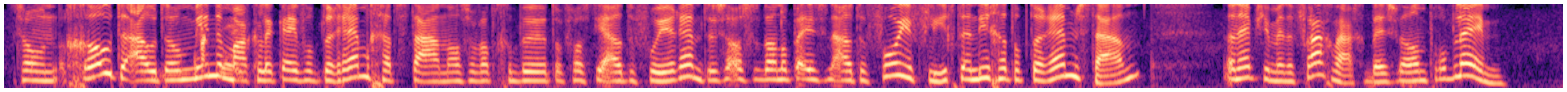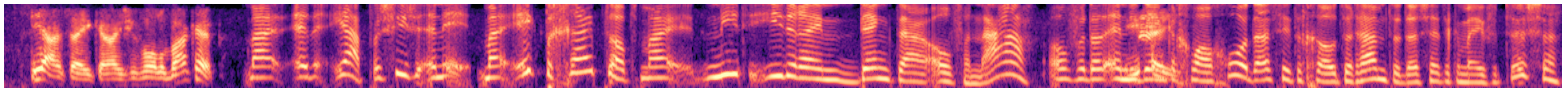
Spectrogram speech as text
zo'n grote auto minder makkelijk even op de rem gaat staan... als er wat gebeurt of als die auto voor je remt. Dus als er dan opeens een auto voor je vliegt en die gaat op de rem staan... dan heb je met een vrachtwagen best wel een probleem. Ja zeker als je volle bak hebt. Maar en, ja, precies. En, maar ik begrijp dat. Maar niet iedereen denkt daarover na. Over dat, en die Nee. denken gewoon, goh, daar zit een grote ruimte. Daar zet ik hem even tussen.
